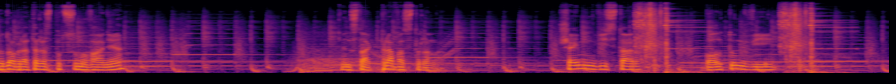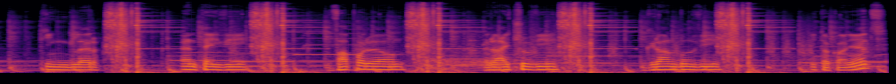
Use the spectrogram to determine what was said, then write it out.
No dobra, teraz podsumowanie. Więc tak, prawa strona. Shamin V-Star, Boltun V, Kingler, NTV, Vaporeon, Raichu V, Granbull V i to koniec.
